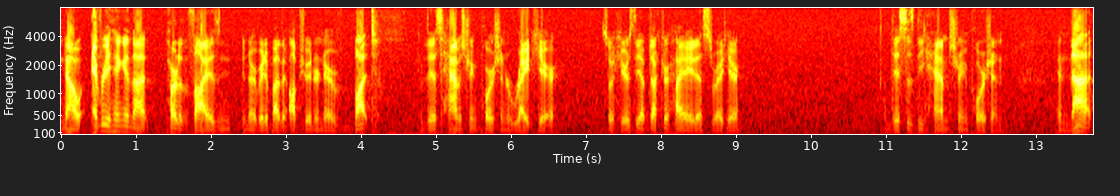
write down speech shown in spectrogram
Now, everything in that part of the thigh is innervated by the obturator nerve, but this hamstring portion right here. So here's the adductor hiatus right here. This is the hamstring portion. And that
